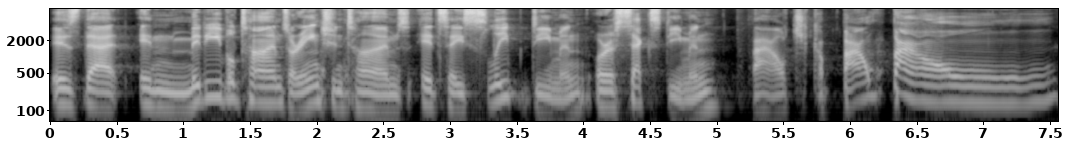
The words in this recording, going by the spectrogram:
is that in medieval times or ancient times, it's a sleep demon or a sex demon. Bow, chicka, bow, bow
